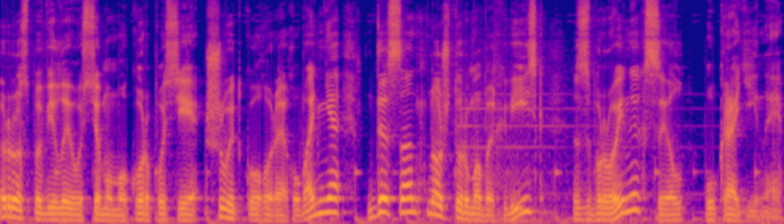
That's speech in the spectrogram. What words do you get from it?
розповіли у сьомому корпусі швидкого реагування десантно-штурмових військ Збройних сил України.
